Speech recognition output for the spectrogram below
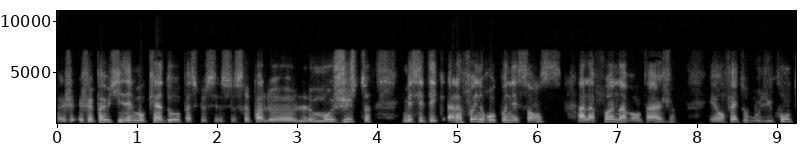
je ne vais pas utiliser le mot cadeau parce que ce ne serait pas le, le, mot juste, mais c'était à la fois une reconnaissance, à la fois un avantage. Et en fait, au bout du compte,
